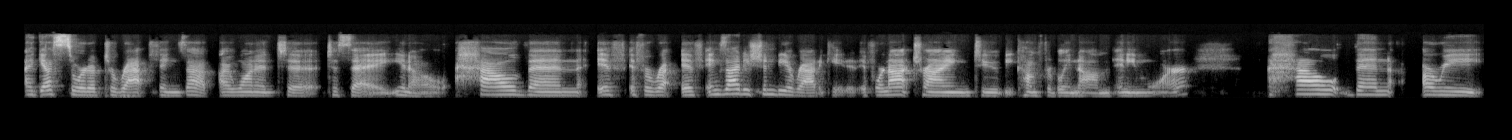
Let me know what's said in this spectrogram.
I guess sort of to wrap things up, I wanted to to say, you know, how then if if a, if anxiety shouldn't be eradicated, if we're not trying to be comfortably numb anymore, how then are we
